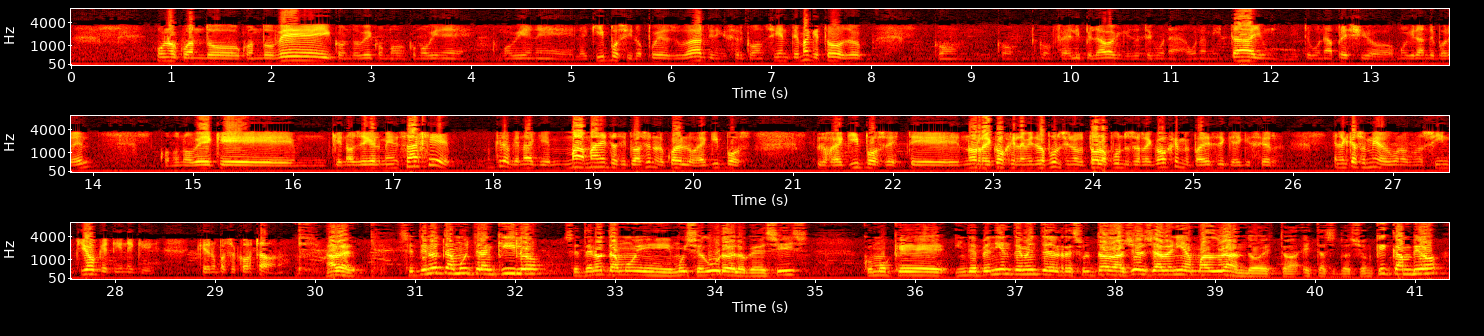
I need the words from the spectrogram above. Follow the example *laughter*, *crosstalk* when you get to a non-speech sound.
uno cuando cuando ve y cuando ve cómo, cómo viene cómo viene el equipo, si lo puede ayudar, tiene que ser consciente, más que todo yo con, con, Felipe Lava, que yo tengo una, una amistad y, un, tengo un aprecio muy grande por él. Cuando uno ve que, que no llega el mensaje, creo que no hay que, más, más en esta situación en la cual los equipos los equipos este, no recogen la mitad de los puntos, sino que todos los puntos se recogen, me parece que hay que ser, en el caso mío, uno, uno sintió que tiene que, que dar un paso al costado, ¿no? A ver, se te nota muy tranquilo, se te nota muy, muy seguro de lo que decís, como que independientemente del resultado de ayer ya venías madurando esta, esta situación. ¿Qué cambió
